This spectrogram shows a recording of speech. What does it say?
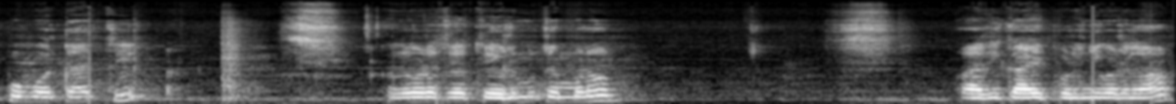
உப்பு போட்டாச்சு. அதோட சேர்த்து எலுமிச்சம்பழம் பாதி காய் பொழிஞ்சு விடலாம்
